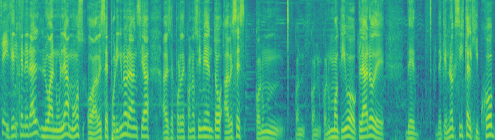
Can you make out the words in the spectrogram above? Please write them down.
Sí, y que sí, en sí. general lo anulamos, o a veces por ignorancia, a veces por desconocimiento, a veces con un, con, con- con un motivo claro de, de- de que no exista el hip hop,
